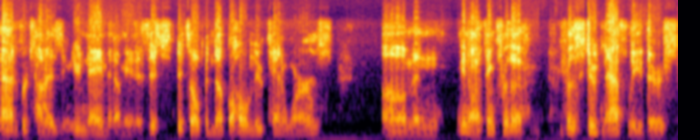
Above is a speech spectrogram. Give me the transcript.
advertising, you name it. I mean, it's, it's it's opened up a whole new can of worms. Um, and you know, I think for the for the student athlete, there's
